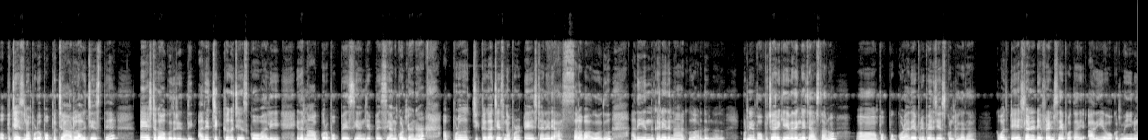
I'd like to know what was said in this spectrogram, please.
పప్పు చేసినప్పుడు పప్పు చారులాగా చేస్తే టేస్ట్గా కుదిరిద్ది. అదే చిక్కగా చేసుకోవాలి ఏదైనా ఆకుకూర పప్పు వేసి అని చెప్పేసి అనుకుంటానా? అప్పుడు చిక్కగా చేసినప్పుడు టేస్ట్ అనేది అస్సలు బాగోదు. అది ఎందుకనేది నాకు అర్థం కాదు. ఇప్పుడు నేను పప్పుచారుకి ఏ విధంగా చేస్తానో పప్పుకు కూడా అదే ప్రిపేర్ చేసుకుంటా కదా. కాకపోతే టేస్ట్లు అన్నీ డిఫరెన్స్ అయిపోతాయి. అది ఒకటి మెయిన్.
